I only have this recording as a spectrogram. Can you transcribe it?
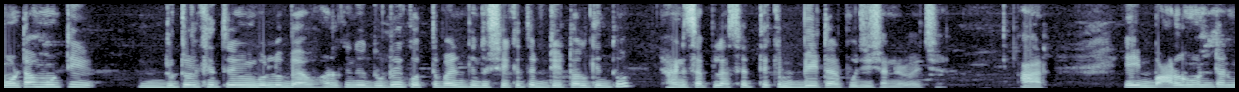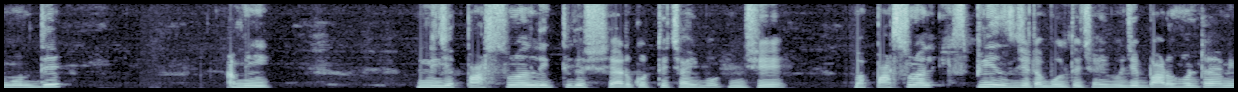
মোটামুটি দুটোর ক্ষেত্রে আমি বলব ব্যবহার কিন্তু দুটোই করতে পারেন, কিন্তু সেক্ষেত্রে ডেটল কিন্তু হ্যান্ডসা প্লাসের থেকে বেটার পজিশানে রয়েছে। আর এই বারো ঘণ্টার মধ্যে আমি নিজে পার্সোনাল দিক থেকে শেয়ার করতে চাইব যে, বা পার্সোনাল এক্সপিরিয়েন্স যেটা বলতে চাইব যে, বারো ঘন্টায় আমি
